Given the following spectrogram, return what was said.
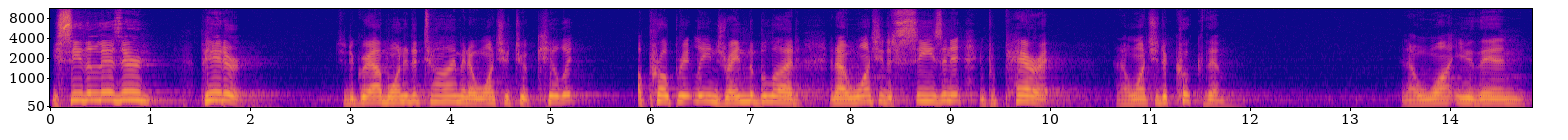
You see the lizard? Peter, you to grab one at a time and I want you to kill it appropriately and drain the blood. And I want you to season it and prepare it. And I want you to cook them. And I want you then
